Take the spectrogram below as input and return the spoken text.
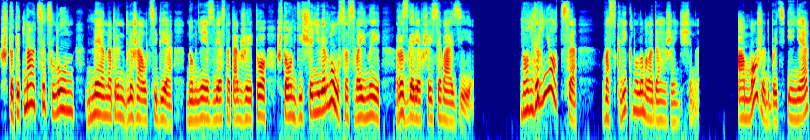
что пятнадцать лун Мена принадлежал тебе, но мне известно также и то, что он еще не вернулся с войны, разгоревшейся в Азии. «Но он вернется!» — воскликнула молодая женщина. «А может быть и нет»,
